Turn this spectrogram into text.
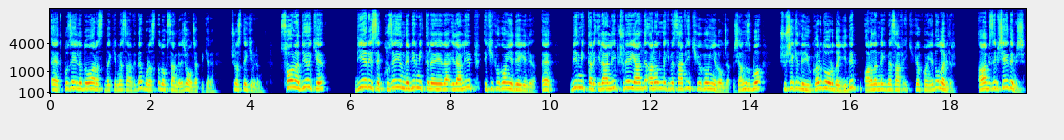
Evet kuzey ile doğu arasındaki mesafede burası da 90 derece olacak bir kere. Şurası da 2 birim. Sonra diyor ki Diğeri ise kuzey yönünde bir miktar ilerleyip 2 kök 17'ye geliyor. Evet bir miktar ilerleyip şuraya geldi aralarındaki mesafe 2 kök 17 olacakmış. Yalnız bu şu şekilde yukarı doğru da gidip aralarındaki mesafe 2 kök 17 olabilir. Ama bize bir şey demiş.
